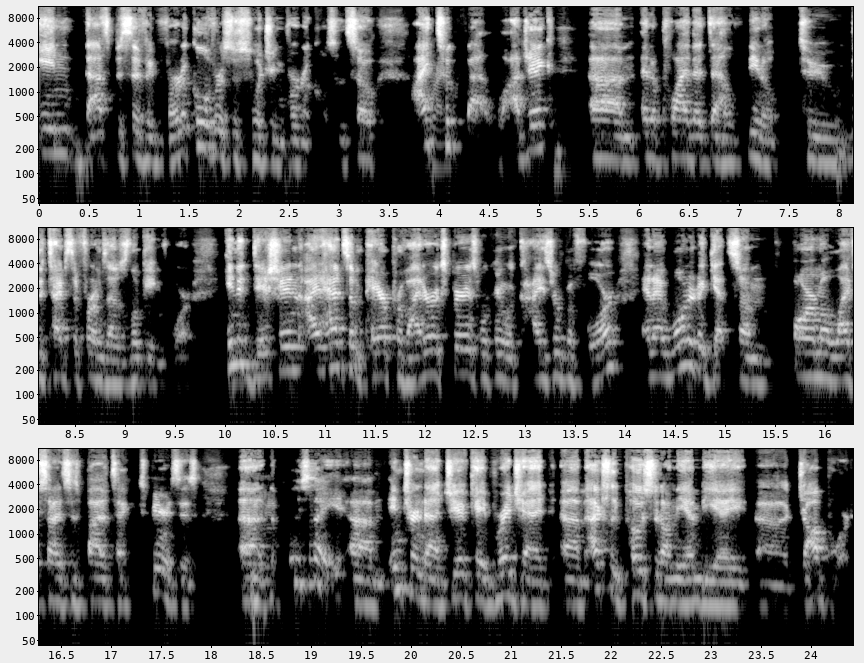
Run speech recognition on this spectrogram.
in that specific vertical versus switching verticals and so i right. took that logic um, and applied that to help you know to the types of firms i was looking for in addition i had some payer provider experience working with kaiser before and i wanted to get some pharma life sciences biotech experiences uh, mm-hmm. the place I um, interned at, GFK Bridgehead, um, actually posted on the MBA uh, job board.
